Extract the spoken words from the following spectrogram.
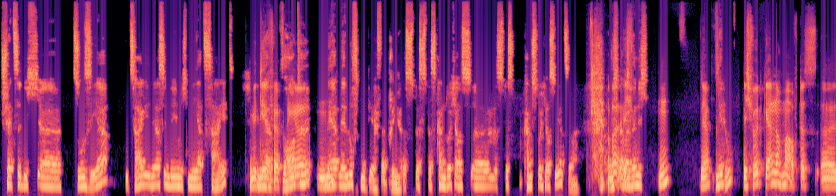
schätze dich äh, so sehr und zeige dir das, indem ich mehr Zeit, mit mehr dir verbringe. Worte, mhm. mehr, mehr Luft mit dir verbringe. Das, das, das kann durchaus, äh, das, das kann es durchaus wert sein. Aber, Nicht, aber ich, wenn ich, hm? ja, nee, du? ich würde gern noch mal auf das äh,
